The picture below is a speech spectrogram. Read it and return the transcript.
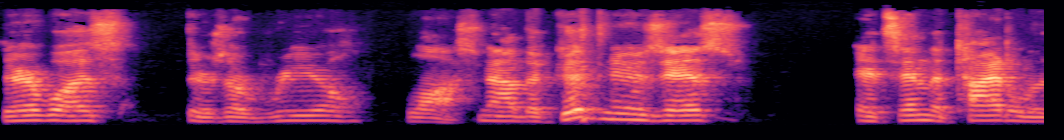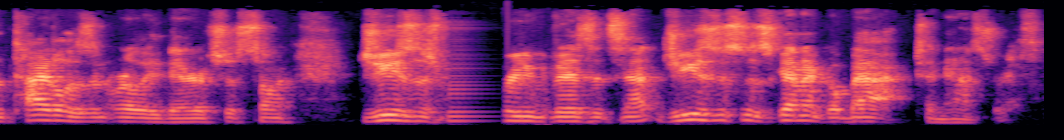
There was, there's a real loss. Now, the good news is it's in the title. And the title isn't really there. It's just so Jesus revisits. Jesus is going to go back to Nazareth.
